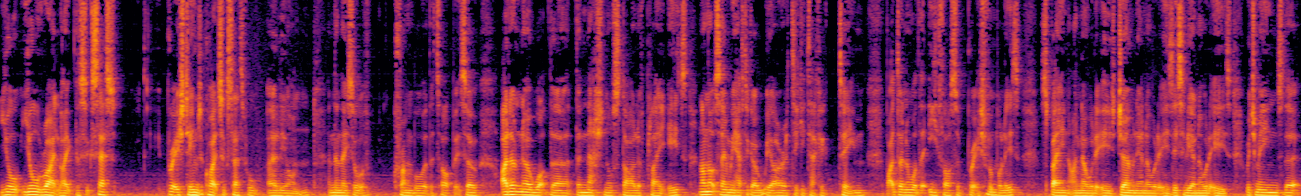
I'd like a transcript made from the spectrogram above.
you're you're right. Like the success, British teams are quite successful early on, and then they sort of crumble at the top. So I don't know what the the national style of play is, and I'm not saying we have to go. We are a tiki taka team, but I don't know what the ethos of British hmm. football is. Spain, I know what it is. Germany, I know what it is. Italy, I know what it is. Which means that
